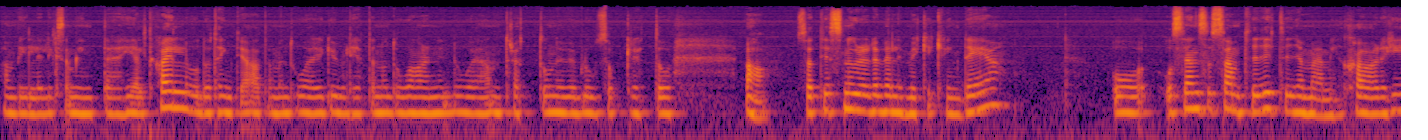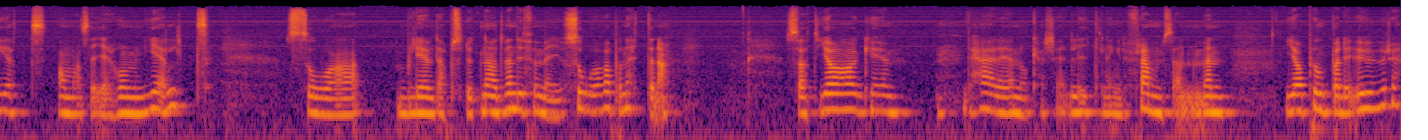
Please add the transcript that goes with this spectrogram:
Han ville liksom inte helt själv och då tänkte jag att ja, men då är det gulheten och då, han, då är han trött och nu är blodsockret. Och, ja, så att jag snurrade väldigt mycket kring det. Och, och sen så samtidigt i och med min skörhet, om man säger hormoniellt, så blev det absolut nödvändigt för mig att sova på nätterna. Så att jag, det här är nog kanske lite längre fram sen, men jag pumpade ur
